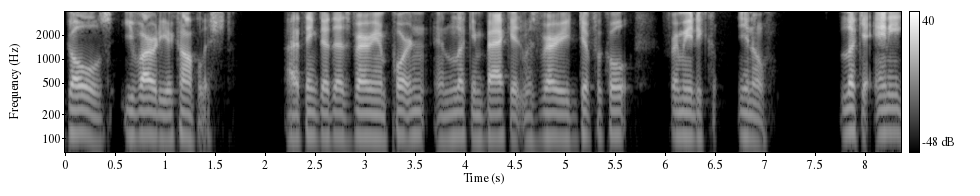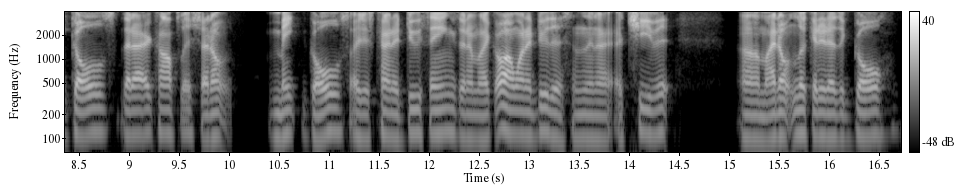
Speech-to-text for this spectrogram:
goals you've already accomplished. I think that that's very important. And looking back, it was very difficult for me to, you know, look at any goals that I accomplished. I don't make goals. I just kind of do things and I'm like, oh, I want to do this. And then I achieve it. Um, I don't look at it as a goal.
